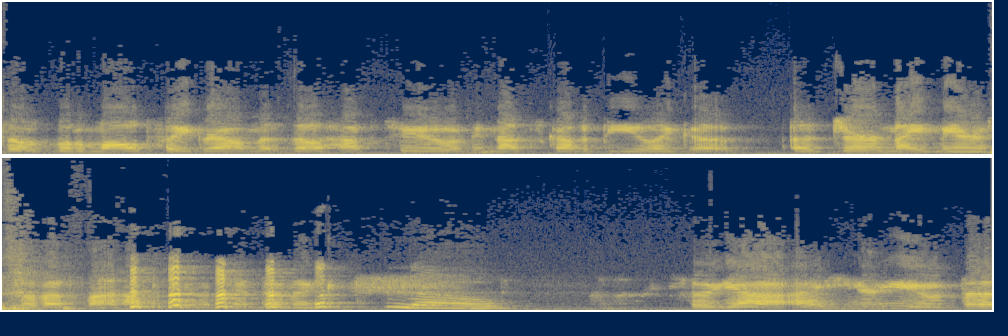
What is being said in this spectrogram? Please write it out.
the little mall playground that they'll have too. I mean, that's got to be like a a germ nightmare. So that's not happening in the pandemic. No. So yeah, I hear you. The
